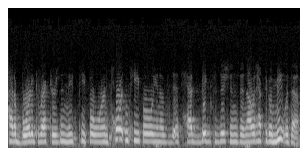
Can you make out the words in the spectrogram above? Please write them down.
had a board of directors, and these people were important people, you know, that had big positions, and I would have to go meet with them.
